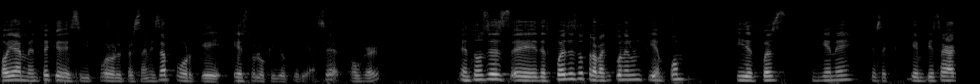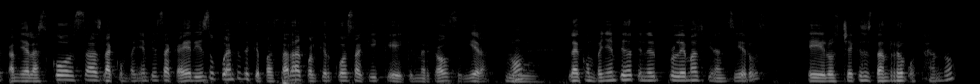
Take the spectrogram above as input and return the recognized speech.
Obviamente que decidí por el prestamista porque eso es lo que yo quería hacer. Entonces, eh, después de eso trabajé con él un tiempo y después viene que, se, que empieza a cambiar las cosas, la compañía empieza a caer y eso fue antes de que pasara cualquier cosa aquí que, el mercado subiera, ¿no? La compañía empieza a tener problemas financieros, eh, los cheques están rebotando.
